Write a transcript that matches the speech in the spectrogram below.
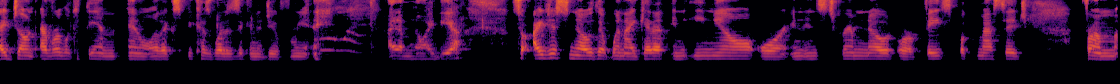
I don't ever look at the an- analytics because what is it going to do for me? I have no idea. So I just know that when I get a, an email or an Instagram note or a Facebook message from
